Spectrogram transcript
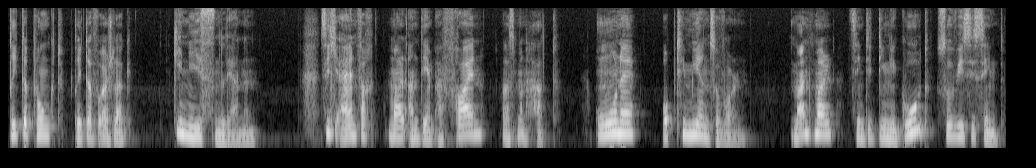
Dritter Punkt, dritter Vorschlag. Genießen lernen. Sich einfach mal an dem erfreuen, was man hat ohne optimieren zu wollen. Manchmal sind die Dinge gut, so wie sie sind.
